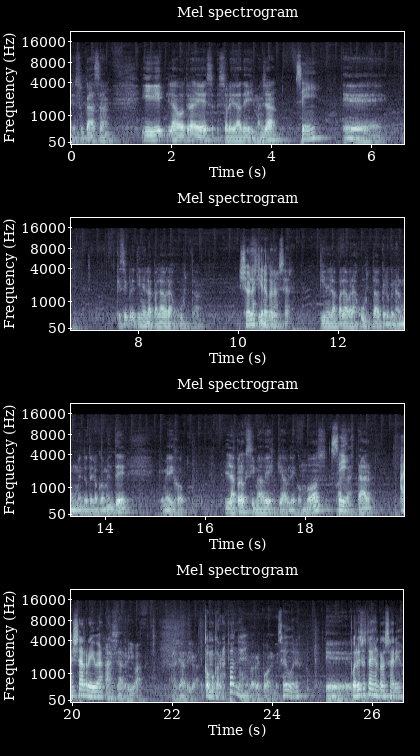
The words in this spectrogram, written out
en su casa. Y la otra es Soledad de Imanjá, Sí. eh, que siempre tiene la palabra justa. Yo las quiero conocer. Tiene la palabra justa, creo que en algún momento te lo comenté, que me dijo, la próxima vez que hable con vos, Sí. vas a estar Allá arriba. allá arriba, allá arriba, Como corresponde. como corresponde. Seguro. Eh, Por eso estás en Rosario.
